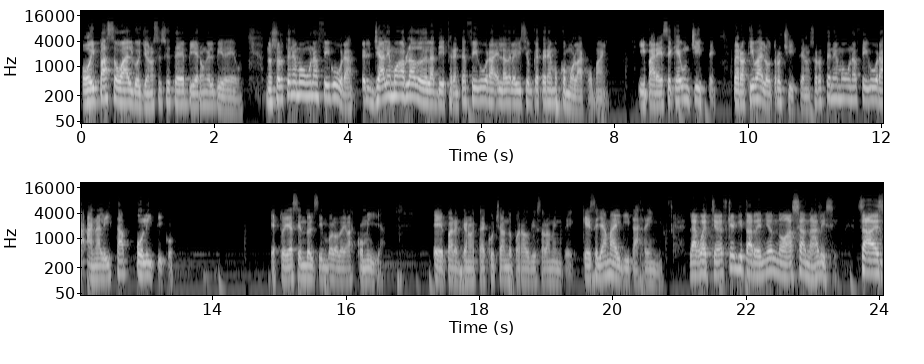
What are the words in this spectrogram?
Hoy pasó algo, yo no sé si ustedes vieron el video. Nosotros tenemos una figura, ya le hemos hablado de las diferentes figuras en la televisión que tenemos como la Comay. Y parece que es un chiste, pero aquí va el otro chiste. Nosotros tenemos una figura analista político. Estoy haciendo el símbolo de las comillas. Eh, para el que nos está escuchando por audio solamente, que se llama el guitarreño. La cuestión es que el guitarreño no hace análisis. O sea, es,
